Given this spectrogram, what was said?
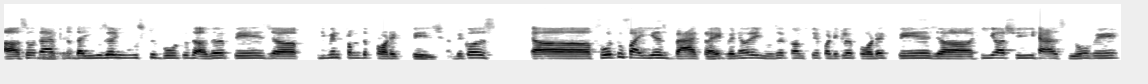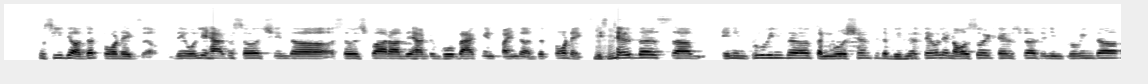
Uh, so that it. the user used to go to the other page, uh, even from the product page, because uh, four to five years back, right, whenever a user comes to a particular product page, uh, he or she has no way to see the other products. Uh, They only have to search in the search bar or they have to go back and find the other products. This hmm helped us um, in improving the conversion to the business level and also it helps us in improving the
